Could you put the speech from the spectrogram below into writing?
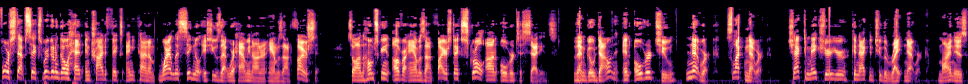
For step six, we're gonna go ahead and try to fix any kind of wireless signal issues that we're having on our Amazon Fire Stick. So on the home screen of our Amazon Fire Stick, scroll on over to settings. Then go down and over to network. Select network. Check to make sure you're connected to the right network. Mine is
